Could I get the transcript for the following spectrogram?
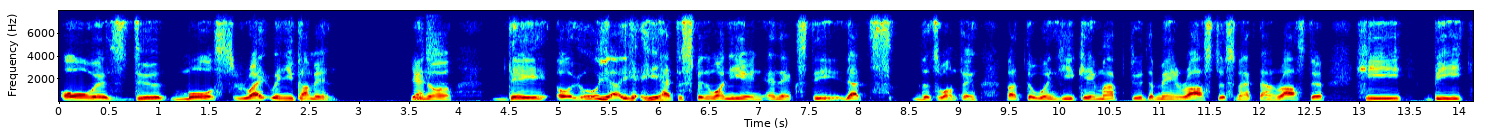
always do most right when you come in. Yes. You know, they oh, oh yeah he, he had to spend one year in NXT. That's that's one thing. But the, when he came up to the main roster, SmackDown roster, he beat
